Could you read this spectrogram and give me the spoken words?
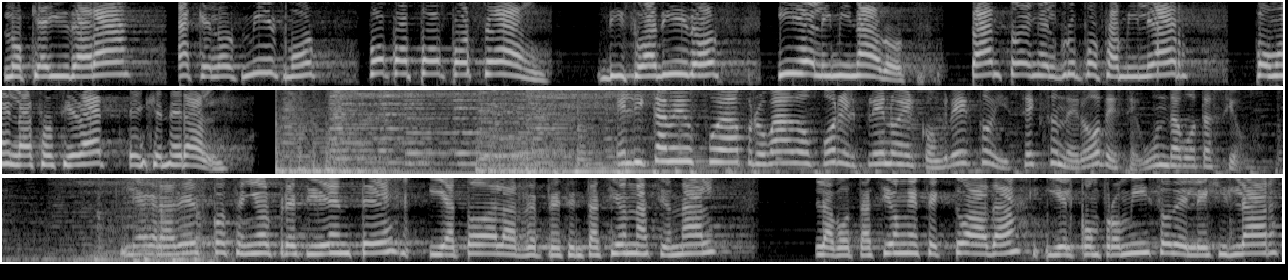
lo que ayudará a que los mismos poco a poco sean disuadidos y eliminados, tanto en el grupo familiar como en la sociedad en general. El dictamen fue aprobado por el Pleno del Congreso y se exoneró de segunda votación. Le agradezco, señor presidente, y a toda la representación nacional la votación efectuada y el compromiso de legislar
